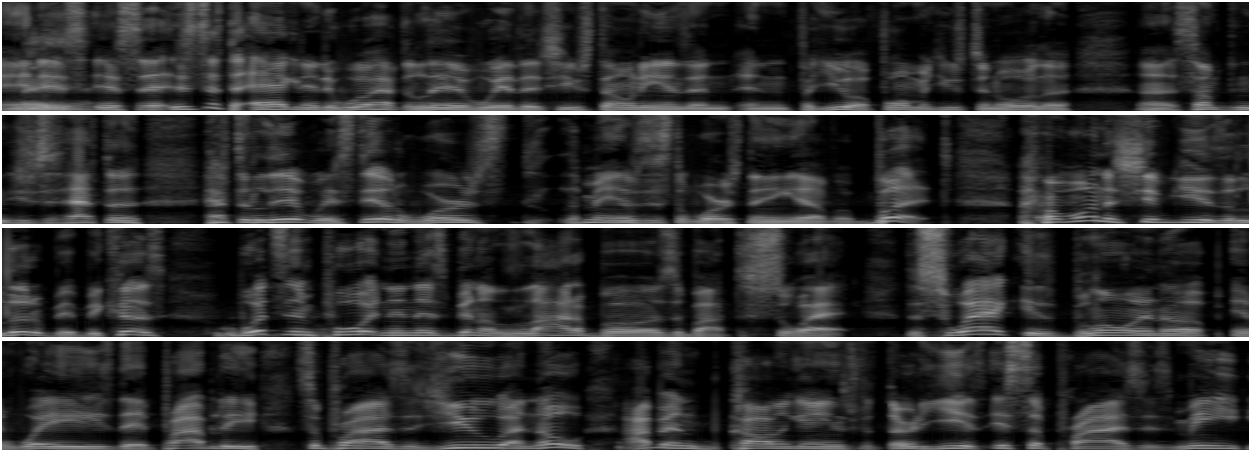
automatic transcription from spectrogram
and Man. it's it's it's just the agony that we'll have to live with as Houstonians, and, and for you, a former Houston Oiler, uh, something you just have to have to live with. It's still the worst. I mean, it was just the worst thing ever. But I want to shift gears a little bit because what's important, and there's been a lot of buzz about the SWAC. The SWAC is blowing up in ways that probably surprises you. I know I've been calling games for 30 years. It surprises me.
